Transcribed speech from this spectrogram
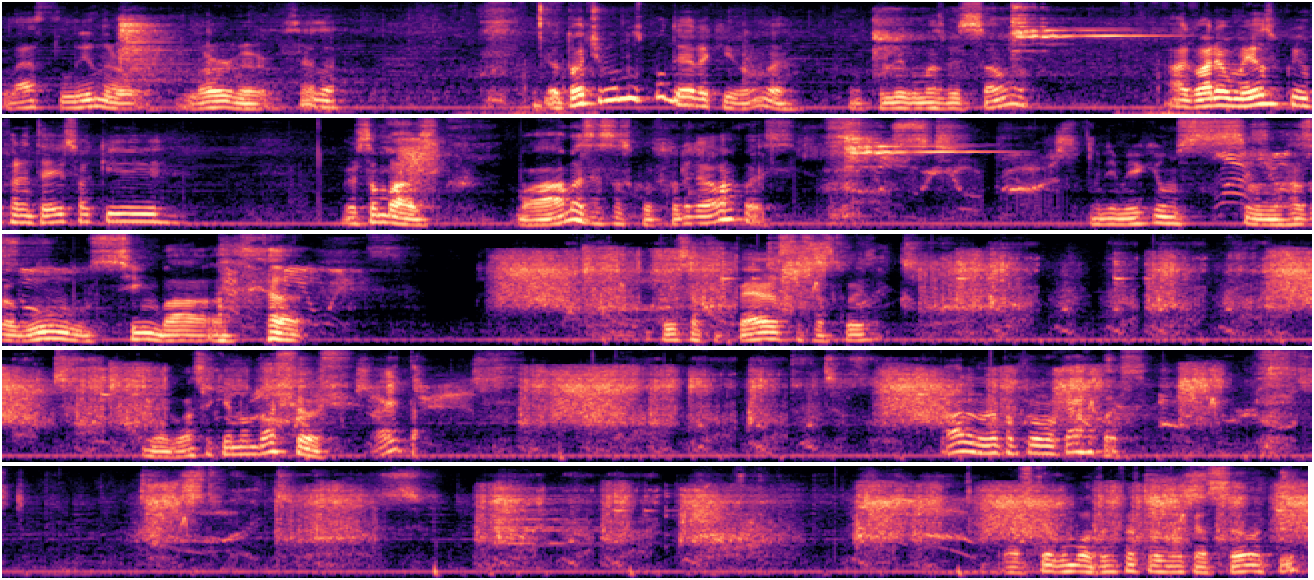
Last Learner, Learner, sei lá. Eu tô ativando os poderes aqui, vamos ver. Vamos colher algumas missões. Agora é o mesmo que eu enfrentei, só que versão básica. Ah, mas essas coisas ficam legal, rapaz. Ele é meio que um, um Hazagul, Simba, Prince of Persia, essas coisas. O negócio aqui é não dá chance. Eita! Cara, não é pra provocar, rapaz. Acho que tem algum botão que faz provocação aqui.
